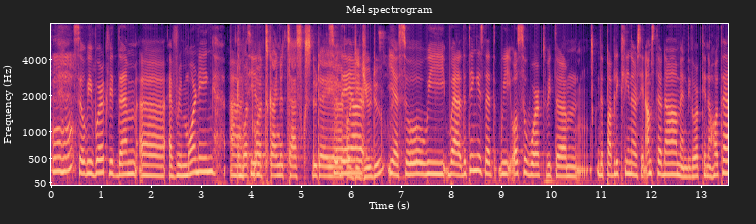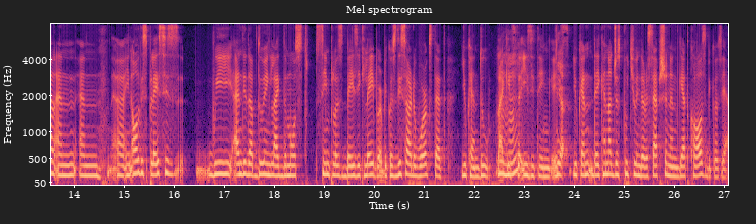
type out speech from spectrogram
-hmm. So we work with them uh, every morning. Uh, and what what kind of tasks do they, so uh, they or are, did you do? Yeah, so we well the thing is that we also worked with um, the public cleaners in Amsterdam, and we worked in a hotel, and and uh, in all these places we ended up doing like the most simplest basic labor because these are the works that you can do. Like mm-hmm. it's the easy thing. It's yeah. you can they cannot just put you in the reception and get calls because yeah.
